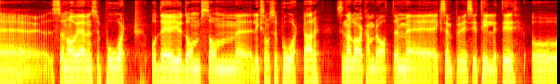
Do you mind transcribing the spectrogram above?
Eh, sen har vi även support och det är ju de som eh, liksom supportar sina lagkamrater med exempelvis utility och,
